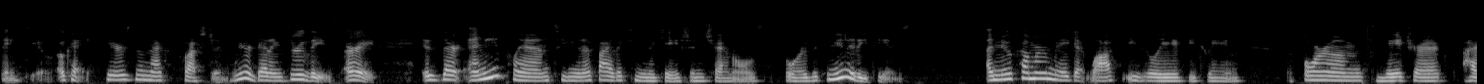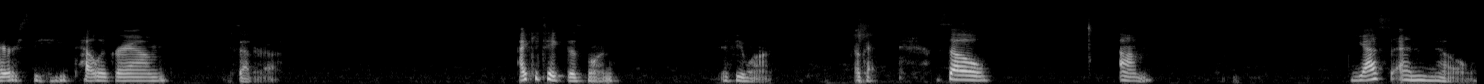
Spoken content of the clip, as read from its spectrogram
Thank you. Okay, here's the next question. We are getting through these. All right. Is there any plan to unify the communication channels for the community teams? A newcomer may get lost easily between the forums, Matrix, IRC, Telegram, etc. I could take this one if you want. Okay, so um, yes and no,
